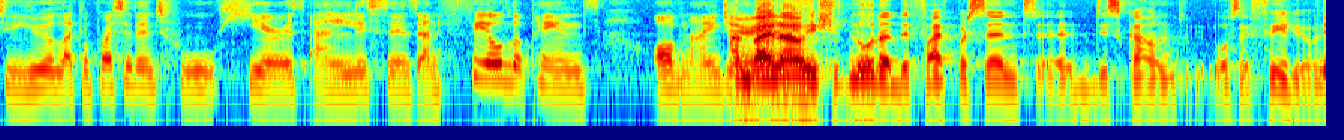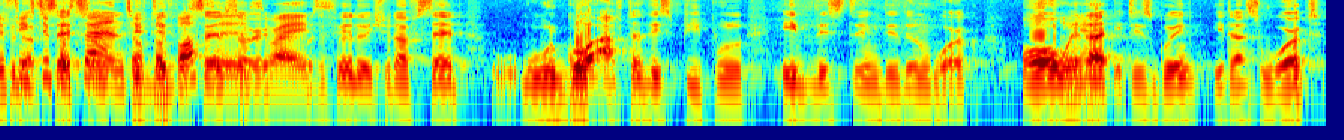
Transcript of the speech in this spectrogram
to you, like a president who hears and listens and feel the pains of Nigeria. And by now, he should know that the 5% uh, discount was a failure. He The should have said so- 50% of the 50%, buses, sorry, right. was a failure. He should have said, we will go after these people if this thing didn't work. Or whether Yeah. it is going, it has worked,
